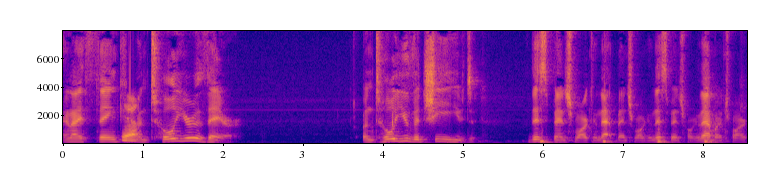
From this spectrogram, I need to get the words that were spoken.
And I think Yeah. until you're there, until you've achieved this benchmark and that benchmark and this benchmark and that benchmark,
